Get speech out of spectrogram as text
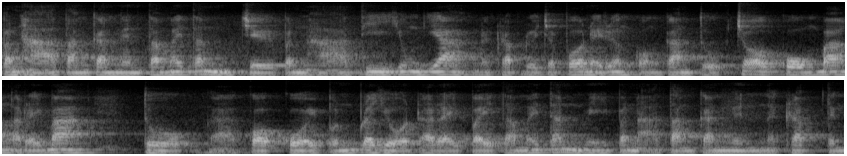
ปัญหาต่างการเงินทำให้ท่านเจอปัญหาที่ยุ่งยากนะครับ โดยเฉพาะในเรื่องของการถูกช่อโกงบ้างอะไรบ้าง ถูกกอบโกยผลประโยชน์อะไรไปทำให้ท่านมีปัญหาต่างการเงินนะครับถึง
